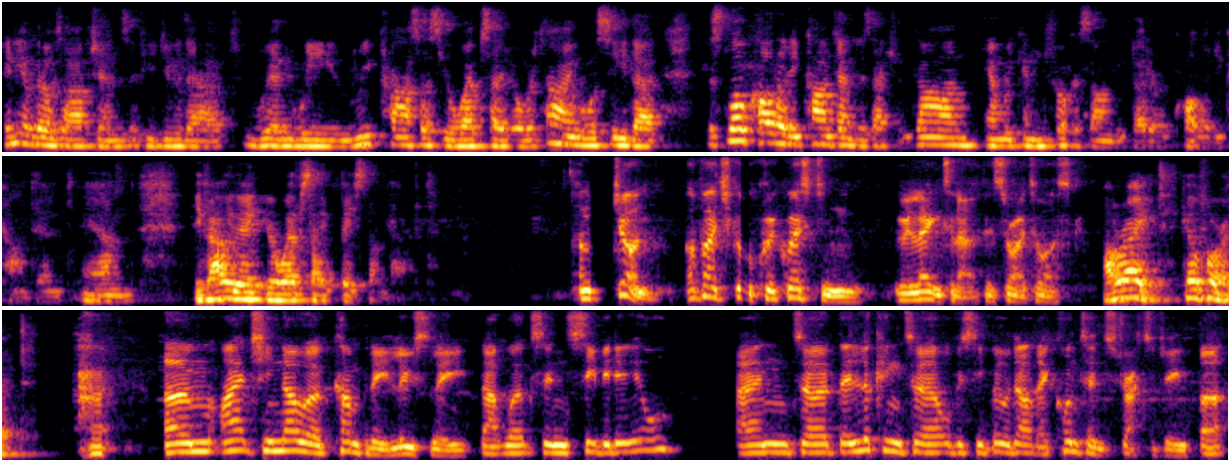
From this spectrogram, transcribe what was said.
any of those options, if you do that, when we reprocess your website over time, we'll see that the slow quality content is actually gone, and we can focus on the better quality content and evaluate your website based on that. Um, John, I've actually got a quick question relating to that, if it's all right to ask. All right, go for it. um, I actually know a company loosely that works in CBD, and uh, they're looking to obviously build out their content strategy, but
